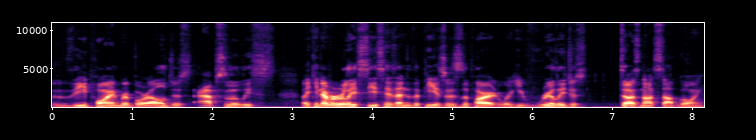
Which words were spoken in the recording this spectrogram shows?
the point where Borel just absolutely, like he never really sees his end of the piece. This is the part where he really just does not stop going.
